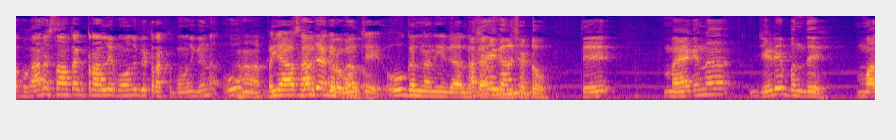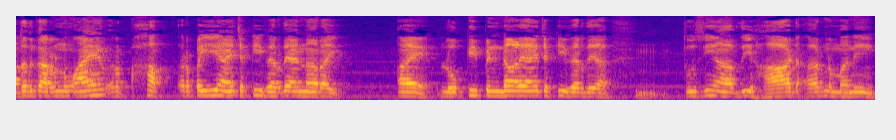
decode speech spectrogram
ਅਫਗਾਨਿਸਤਾਨ ਤੱਕ ਟਰਾਲੇ ਪਹੁੰਚ ਗਏ ਟਰੱਕ ਪਹੁੰਚ ਗਏ ਨਾ ਉਹ ਪੰਜਾਬ ਨਹੀਂ ਕਰੋ ਗੱਲ। ਪਹੁੰਚੇ ਉਹ ਗੱਲਾਂ ਦੀਆਂ ਗੱਲ ਅੱਛਾ ਇਹ ਗੱਲ ਛੱਡੋ। ਤੇ ਮੈਂ ਕਹਿੰਦਾ ਜਿਹੜੇ ਬੰਦੇ ਮਦਦ ਕਰਨ ਨੂੰ ਆਏ ਹੱਥ ਰੁਪਈਏ ਐ ਚੱਕੀ ਫਿਰਦੇ ਐ ਆਈ। ਆਏ ਲੋਕੀ ਪਿੰਡਾਂ ਵਾਲੇ ਐ ਚੱਕੀ ਫਿਰਦੇ ਆ। ਤੁਸੀਂ ਆਪਦੀ ਹਾਰਡ ਅਰਨ ਮਨੀ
